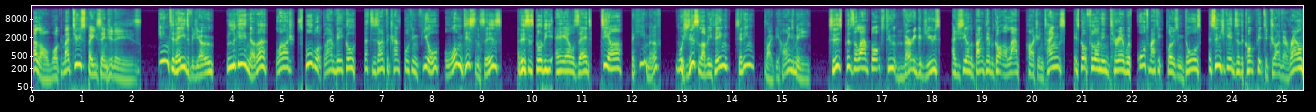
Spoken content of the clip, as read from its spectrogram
Hello and welcome back to Space Engineers. In today's video, we're looking at another large small block land vehicle that's designed for transporting fuel long distances, and this is called the ALZ TR Behemoth, which is this lovely thing sitting right behind me. So this puts the lab blocks to very good use. As you see on the back there, we've got our lab hydrogen tanks. It's got full-on interior with automatic closing doors. As soon as you get into the cockpit to drive it around,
